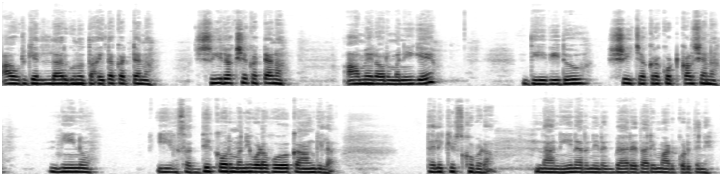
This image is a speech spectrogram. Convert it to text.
ಅವ್ರಿಗೆಲ್ಲರಿಗೂ ತಾಯ್ತ ಕಟ್ಟ್ಯಾನ ಶ್ರೀರಕ್ಷೆ ಕಟ್ಟ್ಯಾನ ಆಮೇಲೆ ಅವ್ರ ಮನೆಗೆ ದೇವಿದು ಶ್ರೀಚಕ್ರ ಕೊಟ್ಟು ಕಳ್ಸೋಣ ನೀನು ಈಗ ಸದ್ಯಕ್ಕೆ ಅವ್ರ ಮನೆ ಒಳಗೆ ಹೋಗೋಕೆ ಆಗಂಗಿಲ್ಲ. ತಲೆ ಕೆಡ್ಸ್ಕೊಬೇಡ. ನಾನು ಏನಾರ ನಿನಗೆ ಬೇರೆ ದಾರಿ ಮಾಡಿಕೊಡ್ತೀನಿ.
